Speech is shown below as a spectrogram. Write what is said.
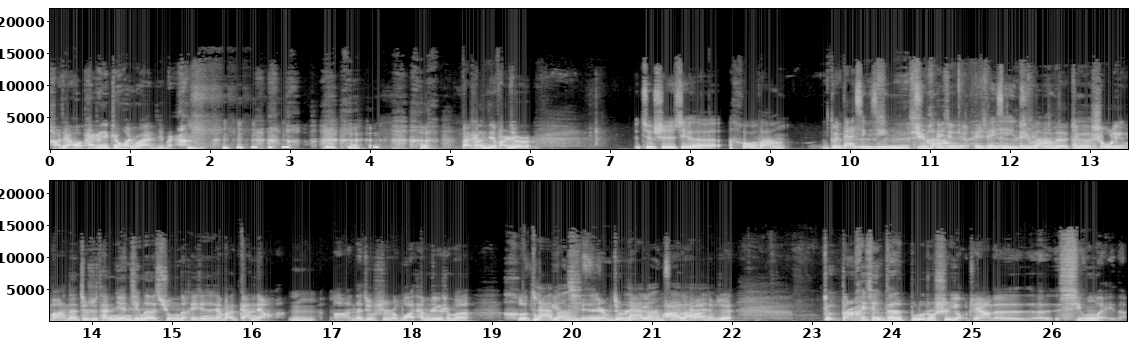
好家伙，拍成一《甄嬛传》，基本上，大长今，反正就是就是这个猴王，不对是大猩猩之王，黑猩猩，黑猩猩，黑猩猩之王的这个嗯首领嘛，那就是他年轻的熊的黑猩猩想把他干掉嘛，嗯。啊，那就是哇，他们这个什么合纵连拉帮琴什么，就是那拉个啊，拉帮派。对不对？就当然黑猩猩它部落中是有这样的呃行为的，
